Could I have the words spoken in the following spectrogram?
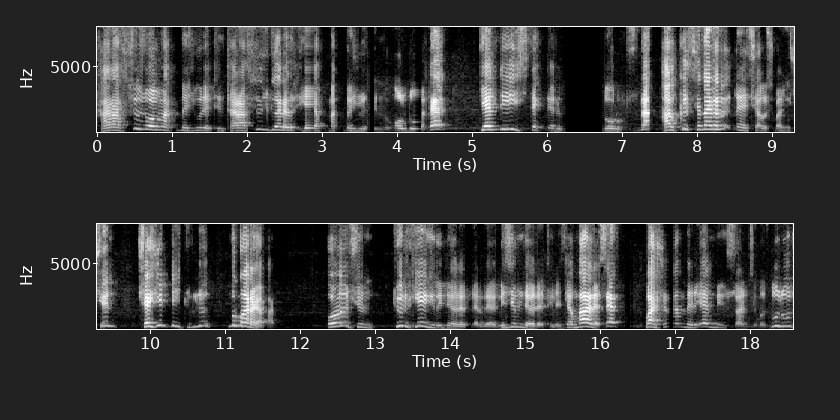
tarafsız olmak mecburiyetin, tarafsız görev yapmak mecburiyetinin olduğu da kendi istekleri doğrultusunda halkı sefer etmeye çalışmak için çeşitli türlü numara yapar. Onun için Türkiye gibi devletlerde, bizim devletimizde maalesef başından beri en büyük sancımız budur.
